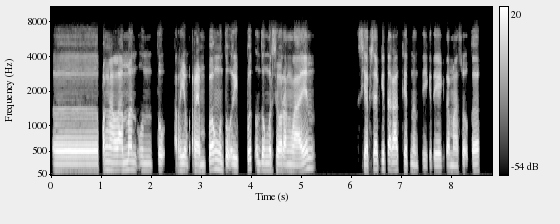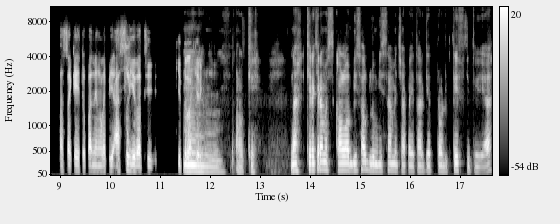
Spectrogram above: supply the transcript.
eh, pengalaman untuk rempong untuk ribut untuk ngersi orang lain siap-siap kita kaget nanti ketika kita masuk ke fase kehidupan yang lebih asli tadi. Gitulah hmm, kira-kira. Oke. Okay. Nah, kira-kira Mas kalau bisa belum bisa mencapai target produktif gitu ya.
